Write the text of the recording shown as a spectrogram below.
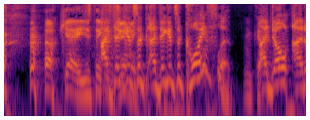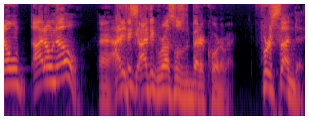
okay, you think I think Jimmy. it's a I think it's a coin flip. Okay. I don't I don't I don't know. Right, I It's think I think Russell's the better quarterback. for Sunday.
